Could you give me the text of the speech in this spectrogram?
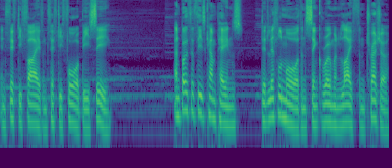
in 55 and 54 BC. And both of these campaigns did little more than sink Roman life and treasure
